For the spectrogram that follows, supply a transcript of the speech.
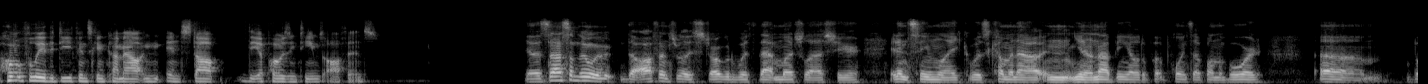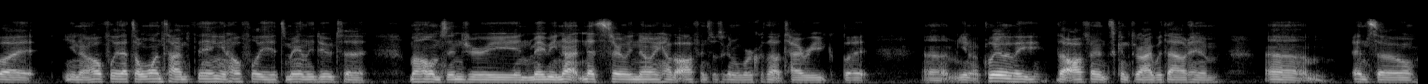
hopefully the defense can come out and, and stop the opposing team's offense. Yeah, it's not something we, the offense really struggled with that much last year. It didn't seem like was coming out and you know not being able to put points up on the board. Um, but you know, hopefully that's a one-time thing, and hopefully it's mainly due to Mahomes' injury and maybe not necessarily knowing how the offense was going to work without Tyreek. But um, you know, clearly the offense can thrive without him. Um, and so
